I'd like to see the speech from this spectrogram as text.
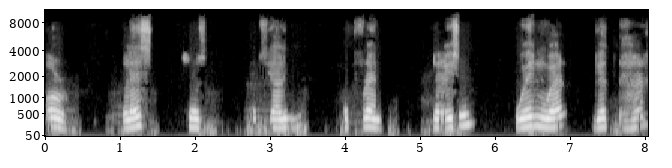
Four, less so- socially with friends. The reason when where get hurt,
